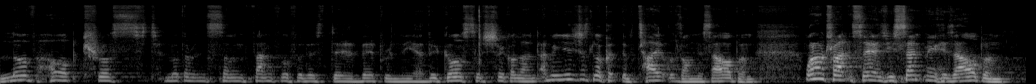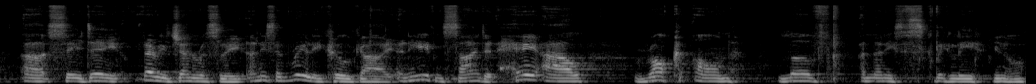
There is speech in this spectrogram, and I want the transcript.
Love, hope, trust, mother and son, thankful for this day, vapor in the air, the ghosts of Sugarland. I mean, you just look at the titles on this album. What I'm trying to say is, he sent me his album uh, CD very generously, and he's a really cool guy, and he even signed it. Hey Al, rock on, love, and then he's squiggly, you know,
